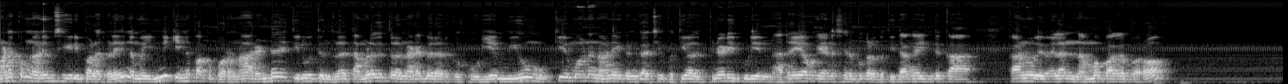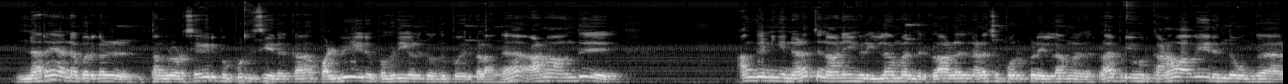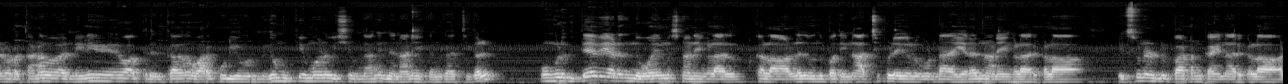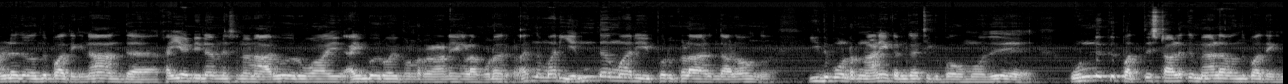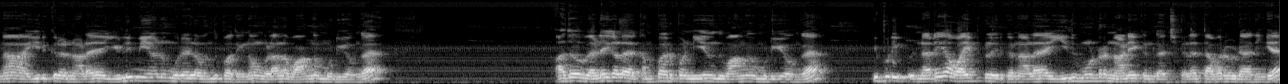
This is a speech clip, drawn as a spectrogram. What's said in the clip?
வணக்கம் நாணயம் சேகரிப்பாளர்களே. நம்ம இன்றைக்கி என்ன பார்க்க போகிறோம்னா ரெண்டாயிரத்தி இருபத்தஞ்சில் தமிழகத்தில் நடைபெற இருக்கக்கூடிய மிகவும் முக்கியமான நாணய கண்காட்சியை பற்றி அதுக்கு பின்னாடி இருக்கக்கூடிய நிறைய வகையான சிறப்புகளை பற்றி தாங்க இந்த கா காணொலி வேலை நம்ம பார்க்க போகிறோம் நிறைய நபர்கள் தங்களோட சேகரிப்பை பூர்த்தி செய்கிறதுக்காக பல்வேறு பகுதிகளுக்கு வந்து போயிருக்கலாங்க. ஆனால் வந்து அங்கே நீங்கள் நிலத்து நாணயங்கள் இல்லாமல் இருந்திருக்கலாம் அல்லது நிலச்ச பொருட்கள் இல்லாமல் இருந்திருக்கலாம். இப்படி ஒரு கனவாகவே இருந்த உங்களோட கனவை நினைவாக்குறதுக்காக வரக்கூடிய ஒரு மிக முக்கியமான விஷயம் தாங்க இந்த நாணய கண்காட்சிகள். உங்களுக்கு தேவையானது இந்த ஓஎம்எஸ் நாணயங்களாக இருக்கலாம் அல்லது வந்து பார்த்திங்கன்னா அச்சுப்பிள்ளைகள் கொண்ட எரர் நாணயங்களாக இருக்கலாம் எக்ஸ்பிரிமெண்டல் பேட்டர்ன் காயினாக இருக்கலாம் அல்லது வந்து பார்த்திங்கன்னா அந்த ஹையர் டினாமினேஷனான அறுபது ரூபாய் ஐம்பது ரூபாய் போன்ற நாணயங்களாக கூட இருக்கலாம். இந்த மாதிரி எந்த மாதிரி பொருட்களாக இருந்தாலும் இது போன்ற நாணய கண்காட்சிக்கு போகும்போது ஒன்றுக்கு பத்து ஸ்டாலுக்கு மேலே வந்து பார்த்திங்கன்னா இருக்கிறனால எளிமையான முறையில் வந்து பார்த்திங்கன்னா உங்களால் வாங்க முடியுங்க. அதோ விலைகளை கம்பேர் பண்ணியே வந்து வாங்க முடியுங்க. இப்படி நிறையா வாய்ப்புகள் இருக்கனால இது போன்ற நாணய கண்காட்சிகளை தவற விடாதீங்க.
